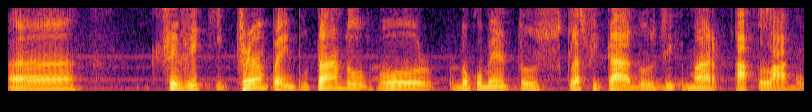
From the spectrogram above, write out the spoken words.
Ah, você vê que Trump é imputado por documentos classificados de Mar-a-Lago.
